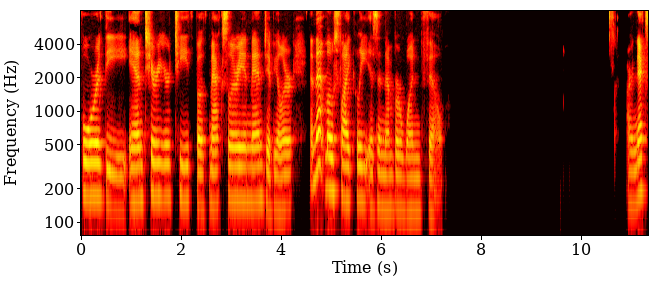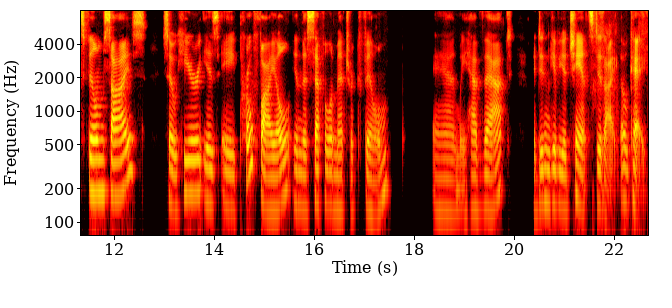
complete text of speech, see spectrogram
for the anterior teeth, both maxillary and mandibular, and that most likely is a number one film. Our next film size so here is a profile in the cephalometric film. And we have that. I didn't give you a chance, did I? Okay.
